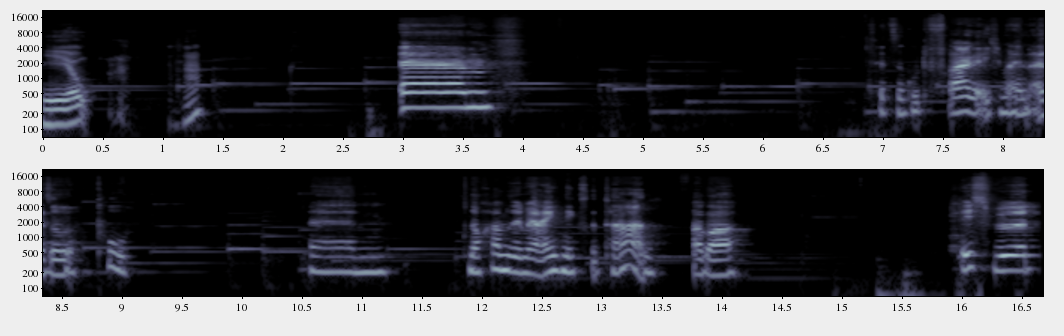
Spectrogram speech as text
Jo. Mhm. Ähm. Ist jetzt eine gute Frage. Ich meine, also, puh. Ähm, noch haben sie mir eigentlich nichts getan. Aber ich würde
